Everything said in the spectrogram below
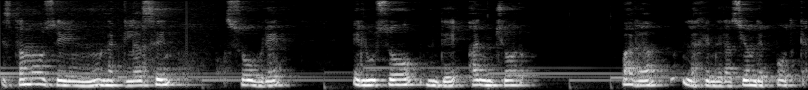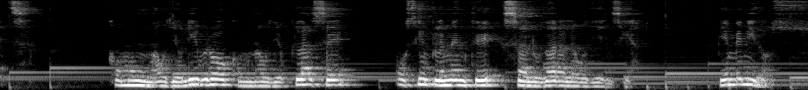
Estamos en una clase sobre el uso de Anchor para la generación de podcasts, como un audiolibro, como una audioclase o simplemente saludar a la audiencia. Bienvenidos.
